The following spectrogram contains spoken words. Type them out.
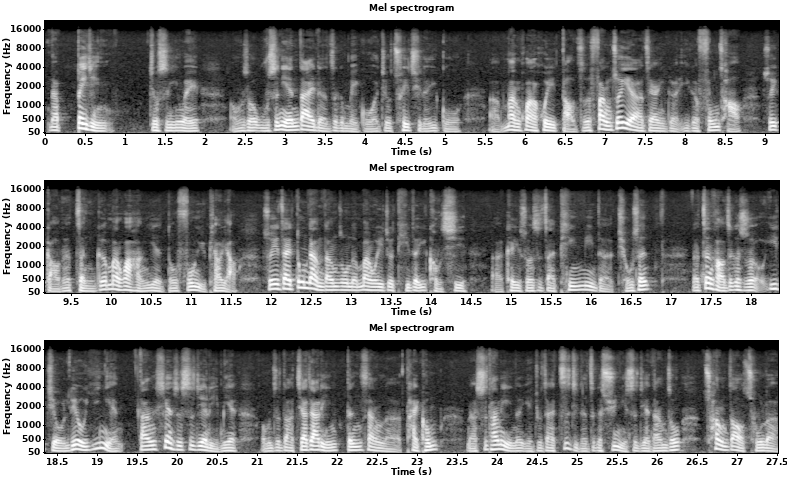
那背景就是因为我们说五十年代的这个美国就吹起了一股啊漫画会导致犯罪啊这样一个一个风潮，所以搞得整个漫画行业都风雨飘摇。所以在动荡当中呢，漫威就提着一口气。啊，可以说是在拼命的求生。那正好这个时候，一九六一年，当现实世界里面我们知道加加林登上了太空，那斯坦李呢也就在自己的这个虚拟世界当中创造出了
